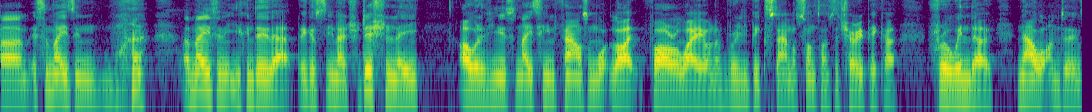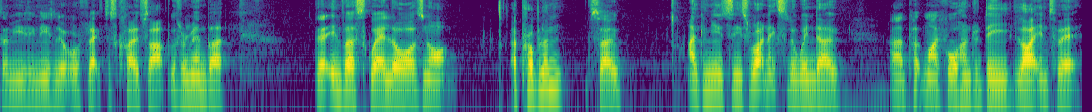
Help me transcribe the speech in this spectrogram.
um, it's amazing, amazing that you can do that because, you know, traditionally, I would have used an 18,000 watt light far away on a really big stand or sometimes a cherry picker through a window. Now what I'm doing is I'm using these little reflectors close up because remember the inverse square law is not a problem. So I can use these right next to the window, uh, put my 400D light into it,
